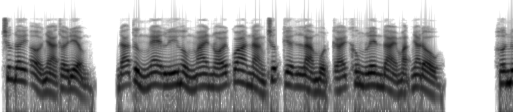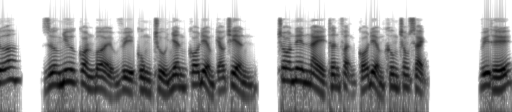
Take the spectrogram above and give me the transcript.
Trước đây ở nhà thời điểm, đã từng nghe Lý Hồng Mai nói qua nàng trước kia là một cái không lên đài mặt nha đầu. Hơn nữa, dường như còn bởi vì cùng chủ nhân có điểm kéo triển, cho nên này thân phận có điểm không trong sạch. Vì thế,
